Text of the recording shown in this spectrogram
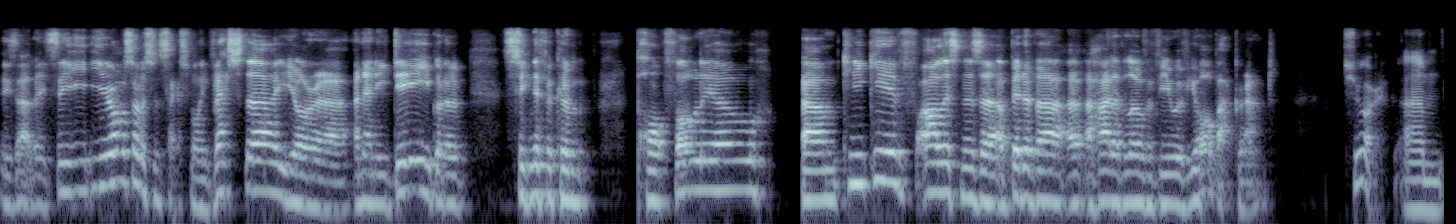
exactly. So you- you're also a successful investor. You're uh, an NED. You've got a significant portfolio. Um, can you give our listeners a, a bit of a, a high level overview of your background? Sure. Um,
